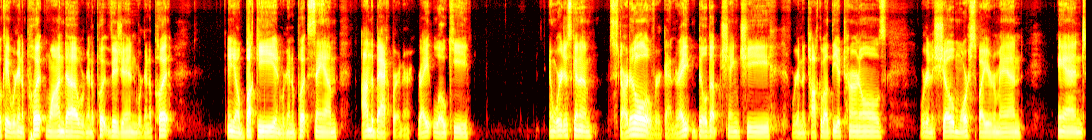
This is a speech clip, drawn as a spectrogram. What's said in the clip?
okay, we're going to put Wanda, we're going to put Vision, we're going to put, you know, Bucky, and we're going to put Sam on the back burner, right? Loki. And we're just going to start it all over again, right? Build up Shang-Chi. We're going to talk about the Eternals. We're going to show more Spider Man. And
